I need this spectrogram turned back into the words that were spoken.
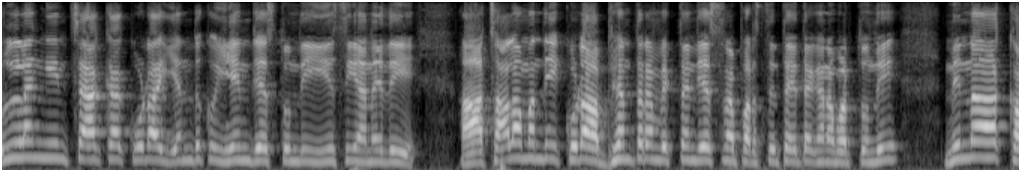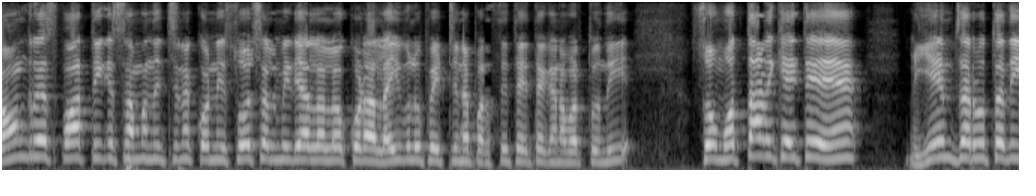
ఉల్లంఘించాక కూడా ఎందుకు ఏం చేస్తుంది ఈసీ అనేది చాలామంది కూడా అభ్యంతరం వ్యక్తం చేసిన పరిస్థితి అయితే కనబడుతుంది. నిన్న కాంగ్రెస్ పార్టీకి సంబంధించిన కొన్ని సోషల్ మీడియాలలో కూడా లైవ్లు పెట్టిన పరిస్థితి అయితే కనబడుతుంది. సో మొత్తానికైతే ఏం జరుగుతుంది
